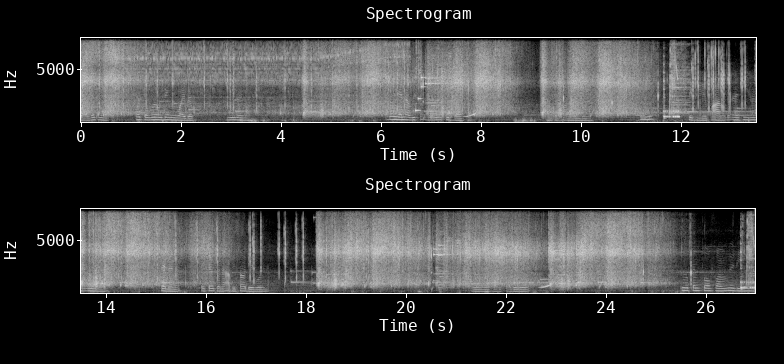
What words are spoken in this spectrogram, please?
บ่อยก็ถูกก็จะเวลเด้งไวแบบนี้เลยนะต้องเน้นอวิชาเวลติบ่อยครับมันจะฟังเงินดีทีนี้ติดหรือปลาแล้วก็ได้ที่ห้าเยอะเสร็จเลยนะไอเจ้าตัวนั้นอภิเษาเดเวอร์นะเอออภิเษาเดเวอร์ คือเป็นตัวฟอร์มเวอร์ดีมาก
